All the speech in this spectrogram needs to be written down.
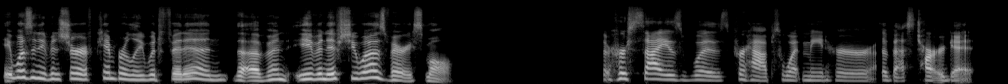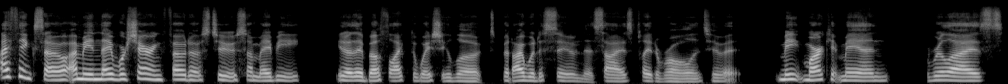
he wasn't even sure if Kimberly would fit in the oven, even if she was very small. Her size was perhaps what made her the best target. I think so. I mean, they were sharing photos too, so maybe, you know, they both liked the way she looked, but I would assume that size played a role into it meat market man realized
